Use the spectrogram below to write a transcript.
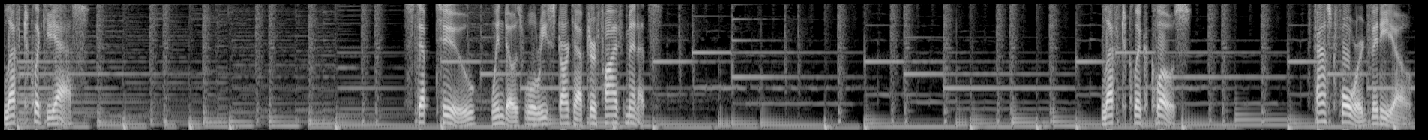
Left-click Yes. Step 2, Windows will restart after 5 minutes. Left-click Close. Fast forward video.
